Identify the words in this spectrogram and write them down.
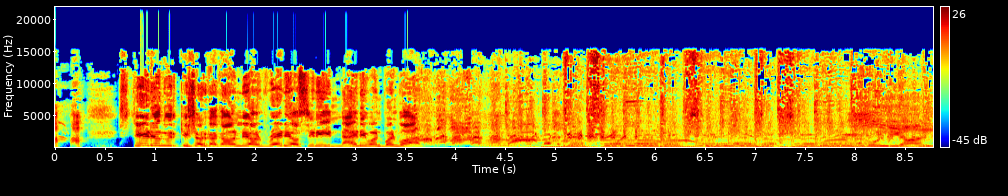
સ્ટેડિયમ વિથ કિશોર કાકા only on radio city 91.1 only on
